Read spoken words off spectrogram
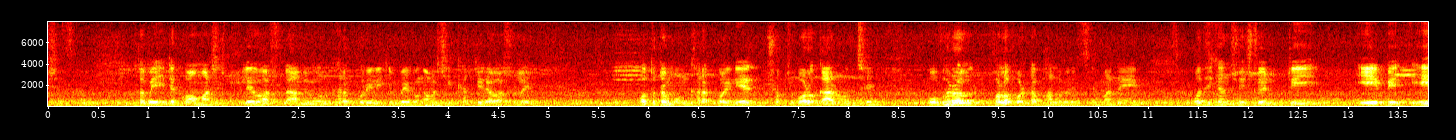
এসেছে। তবে এটা কম আসলেও আসলে আমি মন খারাপ করিনি কিংবা এবং আমার শিক্ষার্থীরাও আসলে অতটা মন খারাপ করিনি। এর সবচেয়ে বড় কারণ হচ্ছে ওভারঅল ফলাফলটা ভালো হয়েছে। মানে অধিকাংশ স্টুডেন্টই এ এ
